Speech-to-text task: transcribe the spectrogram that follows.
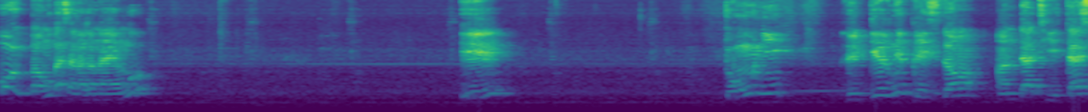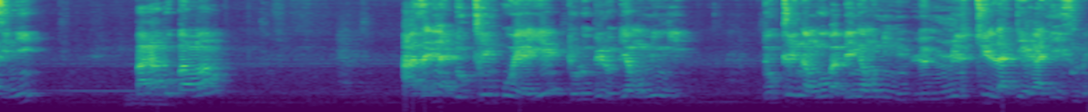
oyo bango bazalaka na yango et Tomoni le dernier president en date ya Etats-Unis, Barack Obama, azali na doctrine oyo ya ye, tolobi lobi yango mingi, doctrine yango babengi yango nini? Le multilateralisme.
